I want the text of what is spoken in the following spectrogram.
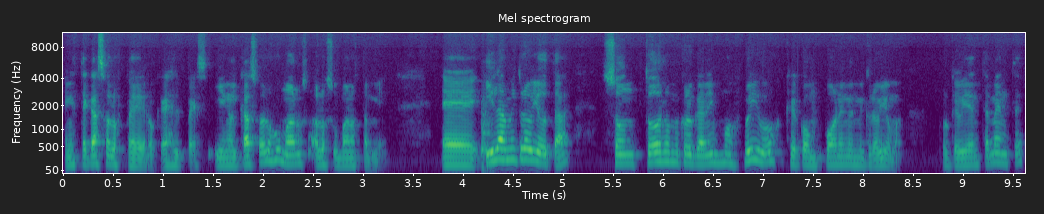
En este caso, a los pederos, que es el pez. Y en el caso de los humanos, a los humanos también. Eh, y la microbiota son todos los microorganismos vivos que componen el microbioma. Porque evidentemente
